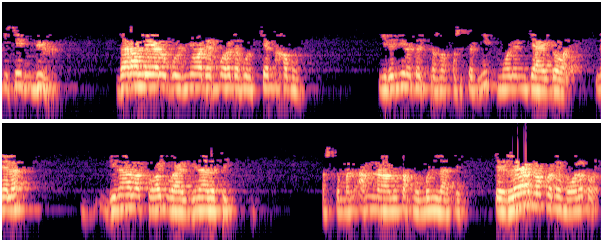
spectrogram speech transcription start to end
ci seen mbir dara leeragul ñoo def wala deful kenn xamul. Ñi dañ leen a tëj kaso parce que nit moo leen jaay doole. Ne la dinaa la tooñ waaye dinaa la tëj. Parce que man am naa lu tax ma mën laa tëj. Te leer na ko ne moo la tooñ.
